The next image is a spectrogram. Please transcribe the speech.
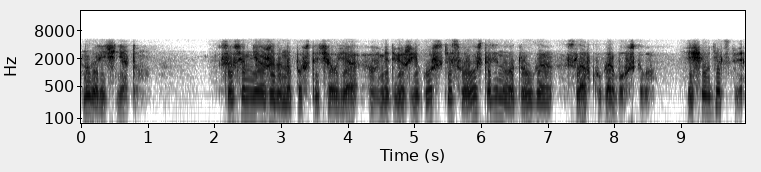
Но да речь не о том. Совсем неожиданно повстречал я в Медвежьегорске своего старинного друга Славку Горбовского. Еще в детстве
